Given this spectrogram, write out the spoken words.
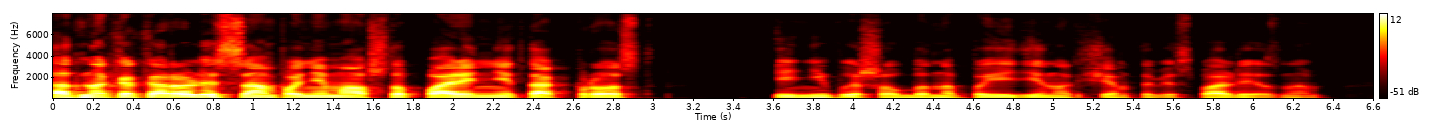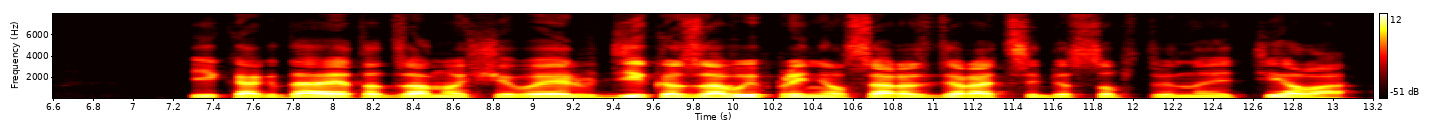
Однако король и сам понимал, что парень не так прост, и не вышел бы на поединок чем-то бесполезным. И когда этот заносчивый эльф, дико завыв, принялся раздирать себе собственное тело,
